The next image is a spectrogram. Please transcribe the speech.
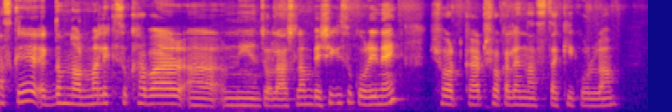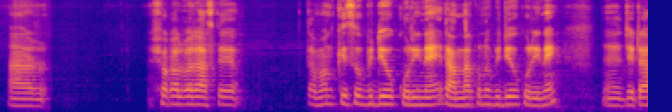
আজকে একদম নর্মালি কিছু খাবার নিয়ে চলে আসলাম। বেশি কিছু করি নাই। শর্টকাট সকালের নাস্তা কি করলাম। আর সকালবেলা আজকে তেমন কিছু ভিডিও করি নাই রান্নার কোনো ভিডিও করি নাই যেটা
